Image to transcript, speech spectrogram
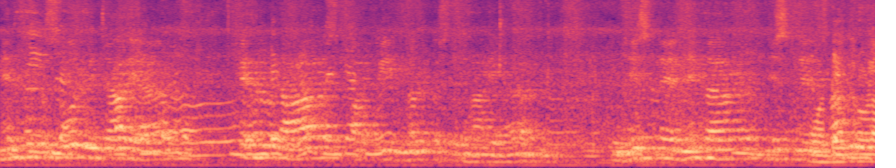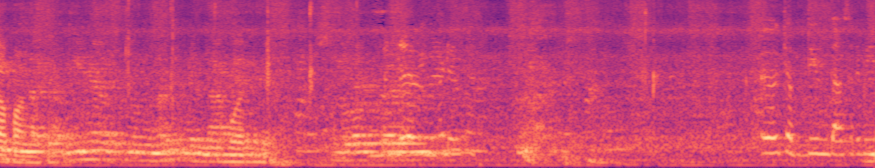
ਨਿੰਦਾ ਦਾ ਸੋਚ ਵਿਚਾਰਿਆ ਕਹਿਰਦਾਸ ਪਾਪੀ ਨਰਕ ਸੁਧਾਰਿਆ ਜਿਸਨੇ ਨਿੰਦਾ ਜਿਸਨੇ ਵਾਂਡੇ ਸਾਧੂ ਕਰੋੜਾ ਦੀ ਪਾਉਣਾ ਨਿੰਦਾ ਤੇ। ਕਰਨੀ ਹੈ ਉਸਨੂੰ ਨਰਕ ਮਿਲਦਾ ਬੋਲ ਹੈ ਗਏ ਮੇਰੇ ਵੀ ਵੀਡੀਓ ਇਹ ਜਬ ਦਿਨ 10 ਰੁਪਏ ਦੇ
